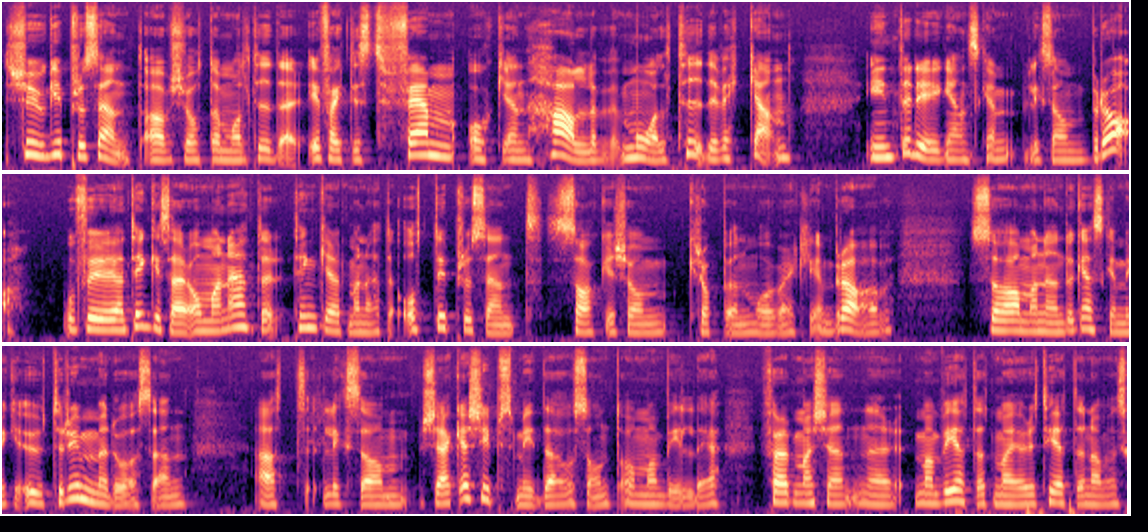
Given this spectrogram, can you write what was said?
20% av 28 måltider är faktiskt fem och en halv måltid i veckan. Är inte det ganska liksom, bra? Och för jag tänker så här, om man äter, tänker att man äter 80% saker som kroppen mår verkligen bra av, så har man ändå ganska mycket utrymme då sen att liksom käka chipsmiddag och sånt om man vill det. För att man, känner, man vet att majoriteten av ens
